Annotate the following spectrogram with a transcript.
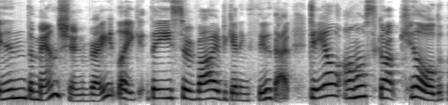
in the mansion, right? Like, they survived getting through that. Dale almost got killed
